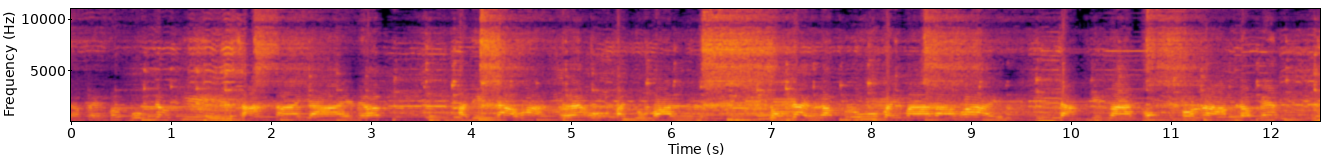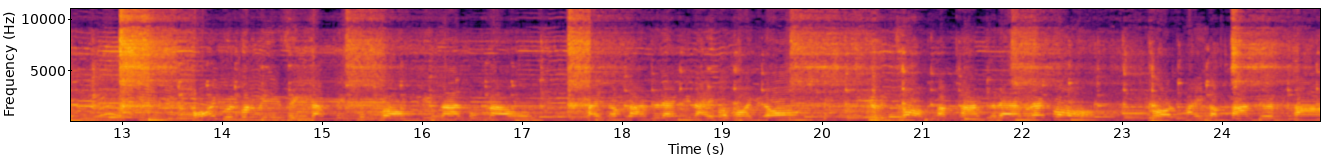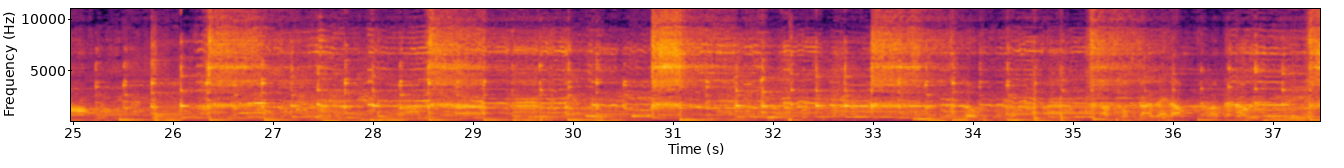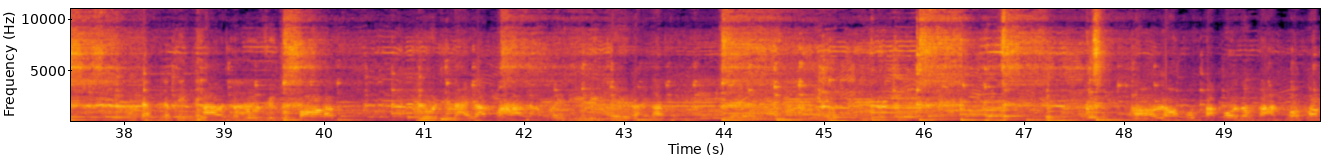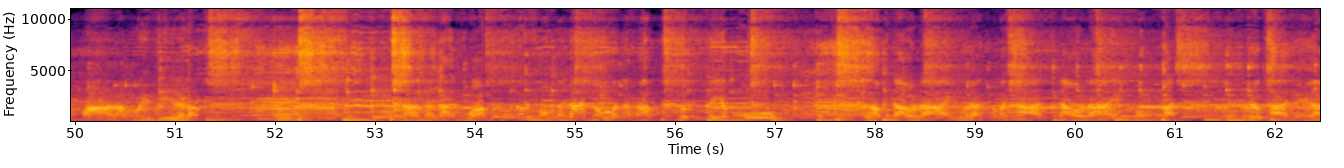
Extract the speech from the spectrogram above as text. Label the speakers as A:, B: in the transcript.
A: จะเป็นพระภูมิเจ้าที่สารตายายนะครับ อดีตเจ้าวาดและองค์ปัจจุบันทรงได้รับรู้ไปมาลาไหว้จากทีมงานของสอนรามน้ำเพชรขอให้คุณบรมีสิ่งศักดิ์สิทธิ์คุ้มครองทีมงานของเราไปทำการแสดงที่ไหนก็ขอให้พี่น้องชื่นชอบกับการแสดงและก็ปลอดภัยกับการเดินทาง
B: ลงรับชมการได้รำครับด้านหน้าเวทีของจากศิลปินใน
A: ข่าว
B: งา
A: จำรูน
B: น
A: สิคุณปอครับ อยู่ที่ไหนครับมาหลังเวทีลิเกหน่อยครับเนี่ยอ๋อลองพุ่กับโป้ต้องการพบรับมาหลังเวทีเลยครับอืม
B: นะทางด้านขวามือของท่านผู้ชมทางด้านโน้นนะครับชุดสีชมพูนะครับดาวร้ายผู้รักธรรมชาติ ดาวร้ายคมพัดรูปท่าเรือ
